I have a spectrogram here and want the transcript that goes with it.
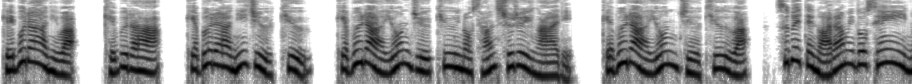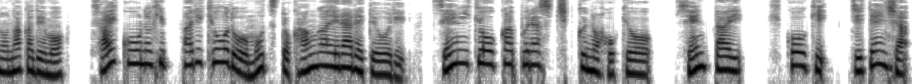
ケブラーにはケブラー、ケブラー29、ケブラー49の3種類があり、ケブラー49はすべてのアラミド繊維の中でも最高の引っ張り強度を持つと考えられており、繊維強化プラスチックの補強、船体、飛行機、自転車、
